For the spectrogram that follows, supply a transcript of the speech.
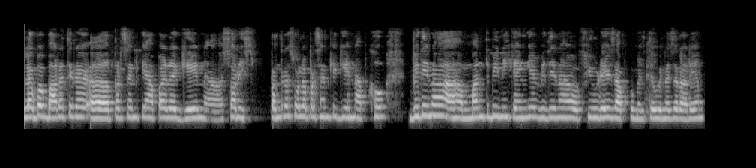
लगभग बारह तेरह परसेंट के यहाँ पर गेन सॉरी पंद्रह सोलह परसेंट के गेन आपको विद इन अ मंथ भी नहीं कहेंगे विद इन अ फ्यू डेज़ आपको मिलते हुए नज़र आ रहे हैं।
